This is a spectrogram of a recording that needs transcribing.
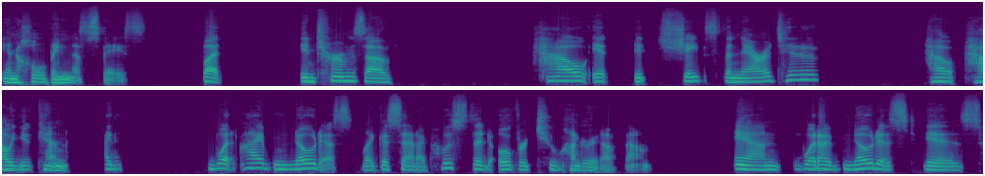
in holding this space. But in terms of how it it shapes the narrative how how you can i what i've noticed like i said I've posted over 200 of them. And what i've noticed is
